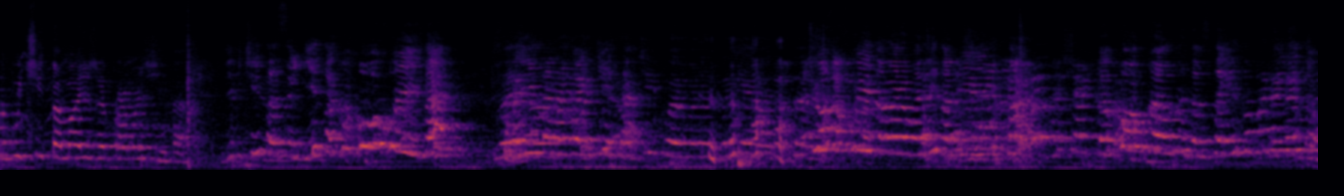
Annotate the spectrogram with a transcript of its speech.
Макбучіта майже промочіта. Дівчита сидіта, какого хуїта? Стоїть на роботіта. Чого ти хуїта на роботіта піліта? Какого ви там стоїть на профіліта?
